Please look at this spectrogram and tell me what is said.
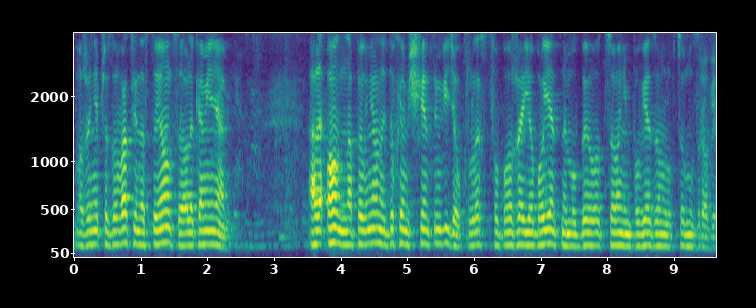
może nie przez owacje na stojąco, ale kamieniami. Ale on, napełniony Duchem Świętym, widział Królestwo Boże i obojętne mu było, co o nim powiedzą lub co mu zrobią.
